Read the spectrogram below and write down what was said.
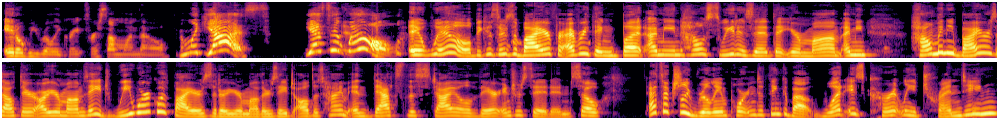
it'll be really great for someone, though. I'm like, yes. Yes, it will. It will because there's a buyer for everything. But I mean, how sweet is it that your mom, I mean, how many buyers out there are your mom's age? We work with buyers that are your mother's age all the time, and that's the style they're interested in. So that's actually really important to think about. What is currently trending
